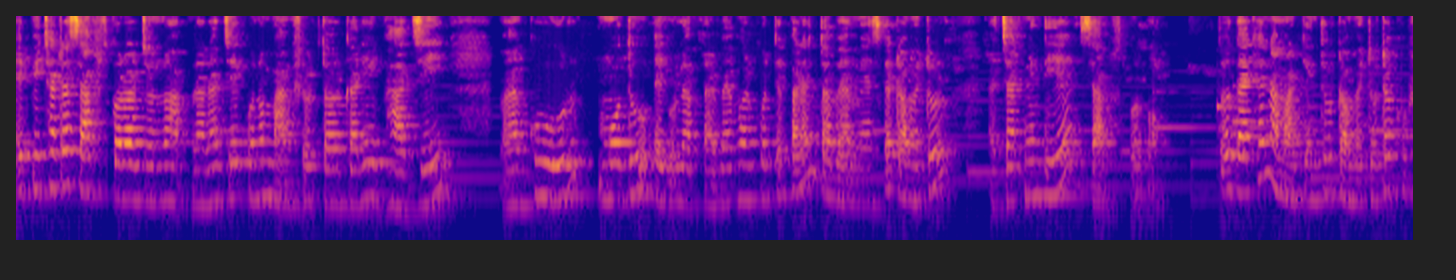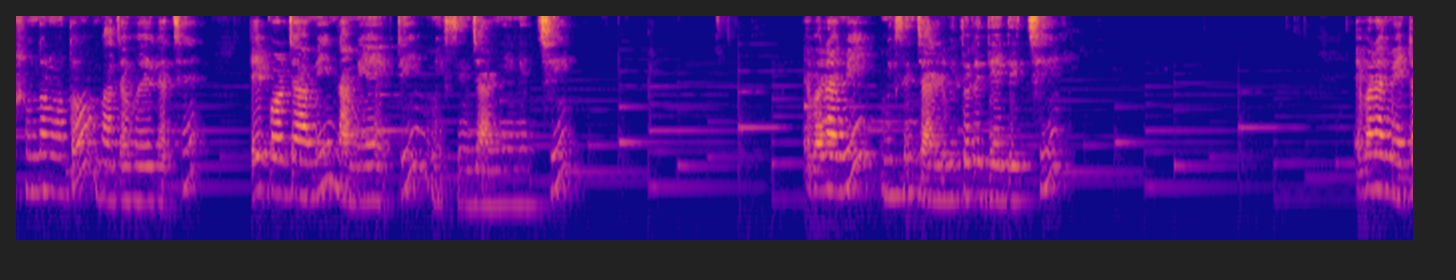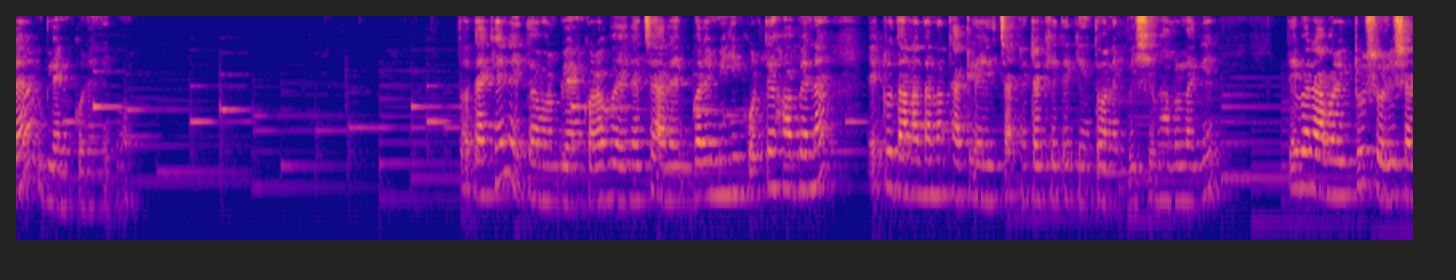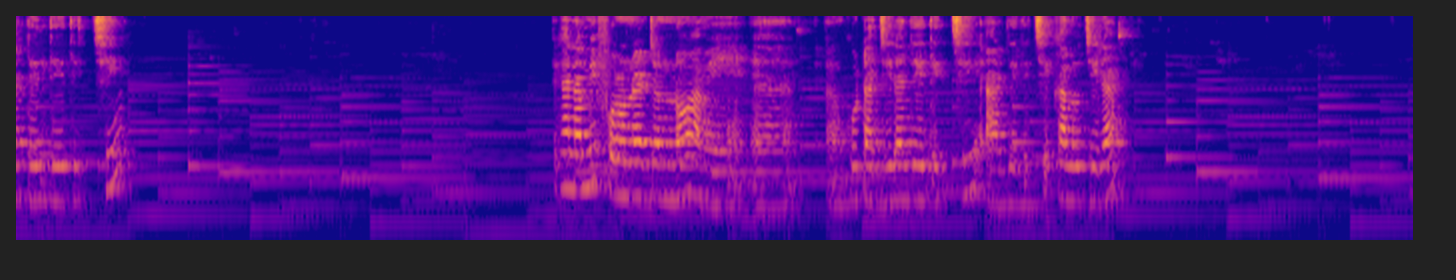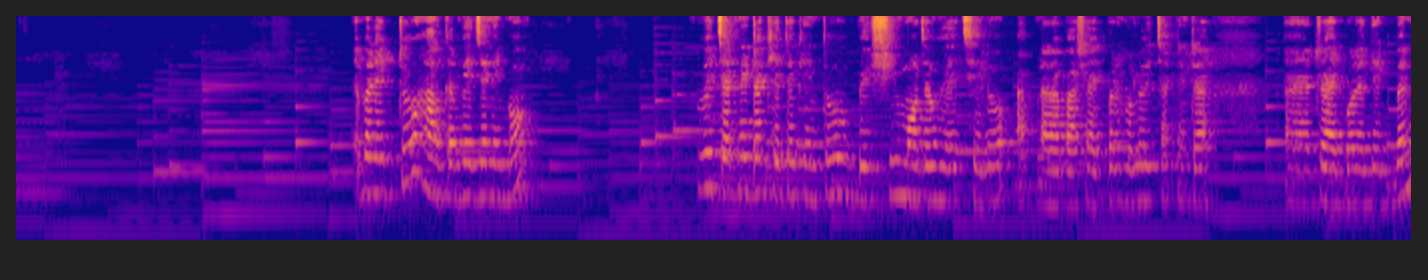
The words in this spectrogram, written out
এই পিঠাটা সার্ভ করার জন্য আপনারা যে কোনো মাংসর তরকারি, ভাজি গুড়, মধু এগুলো আপনারা ব্যবহার করতে পারেন। তবে আমি আজকে টমেটোর চাটনি দিয়ে সার্ভ করব। তো দেখেন আমার কিন্তু টমেটোটা খুব সুন্দর মতো ভাজা হয়ে গেছে। এই পর্যায়ে আমি নামিয়ে একটি মিক্সিং জার নিয়ে নিচ্ছি। এবার আমি মিক্সিং জারের ভিতরে দিয়ে দিচ্ছি। এবার আমি এটা ব্লেন্ড করে নেব। তো দেখেন, এই তো আমার ব্লেন্ড করা হয়ে গেছে। আর একবারে মিহি করতে হবে না। একটু দানা দানা থাকলে এই চাটনিটা খেতে কিন্তু অনেক বেশি ভালো লাগে। তো এবার আবার একটু সরিষার তেল দিয়ে দিচ্ছি। এখানে আমি ফোড়নের জন্য আমি গোটা জিরা দিয়ে দিচ্ছি। আর দিয়ে দিচ্ছি কালো জিরা। এবার একটু হালকা ভেজে নিব। এই চাটনিটা খেতে কিন্তু বেশি মজা হয়েছিল। আপনারা বাসায় একবার হলো এই চাটনিটা ট্রাই করে দেখবেন।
